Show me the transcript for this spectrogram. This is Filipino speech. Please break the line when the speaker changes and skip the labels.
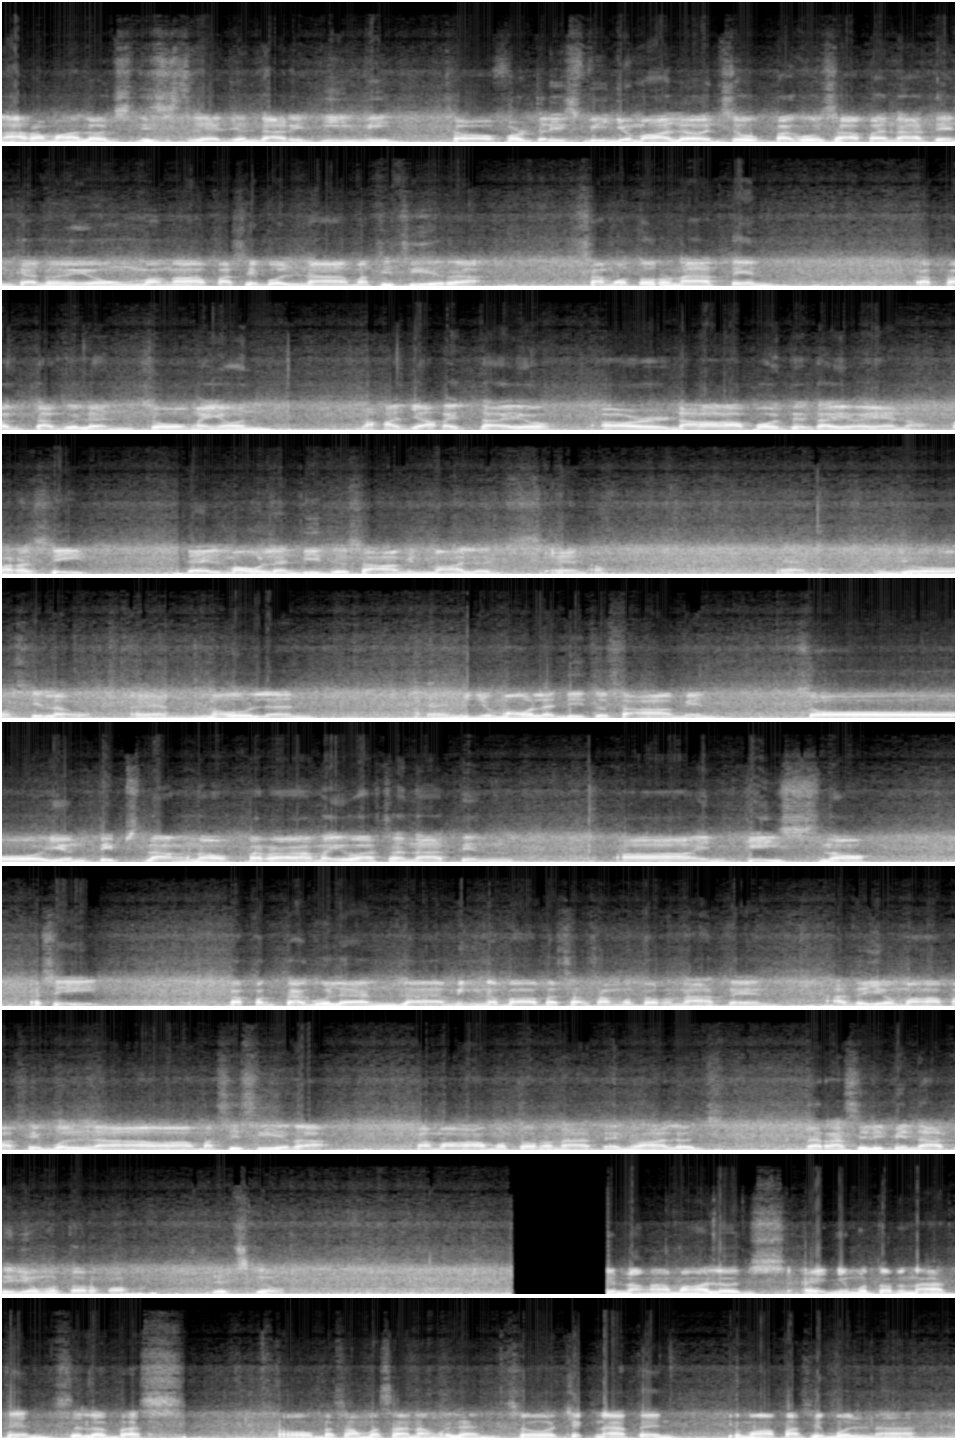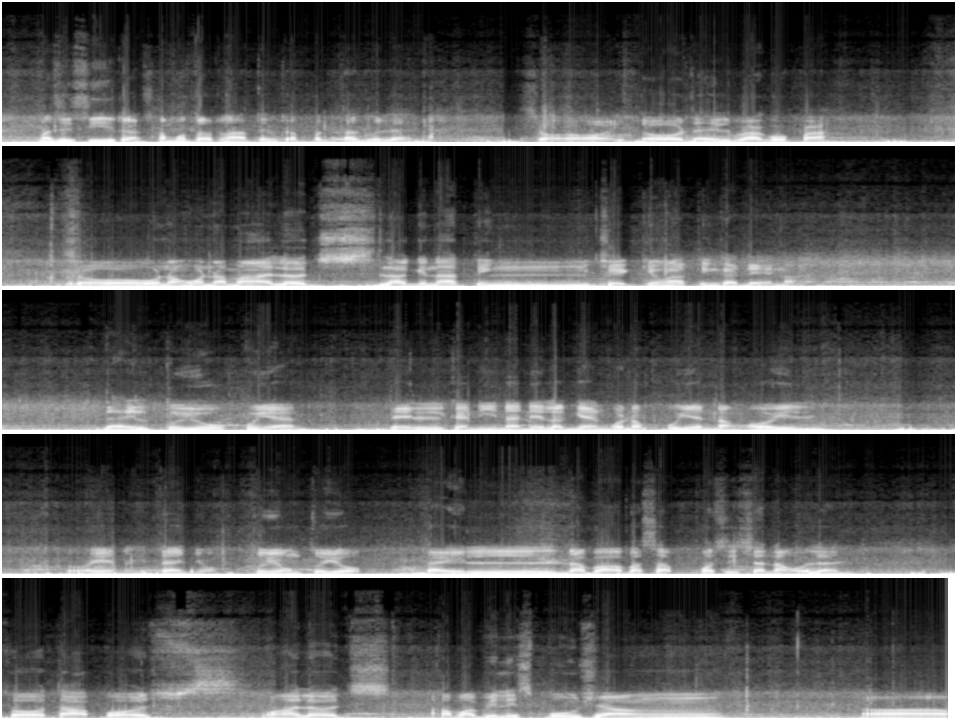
Ang araw mga Lods, this is Legendary TV. So for today's video mga Lods, so pag-uusapan natin kano yung mga possible na masisira sa motor natin kapag tagulan. So ngayon, naka-jacket tayo or nakakapote tayo, ayan o, para safe. Dahil maulan dito sa amin mga Lods. Ayan o. Ayan, medyo silaw. Ayan, maulan. Ayan, medyo maulan dito sa amin. So, yun tips lang, no? Para maiwasan natin ah, in case, no? Kasi, kapag tagulan, laming nababasa sa motor natin, ano yung mga possible na masisira sa mga motor natin, mga lods. Tara, silipin natin yung motor ko. Let's go. Yun na nga mga lods, ayun yung motor natin sa labas. So, basang-basa ng ulan. So, check natin yung mga possible na masisira sa motor natin kapag tagulan. So, ito dahil bago pa. So, unang-una mga lods, lagi nating check yung ating kadena. Dahil tuyo po yan. Dahil kanina nilagyan ko na po yan ng oil. So, ayan, nakita nyo. Tuyong-tuyo. Dahil nababasa po kasi siya ng ulan. So, tapos, mga lods, ah, mabilis po siyang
